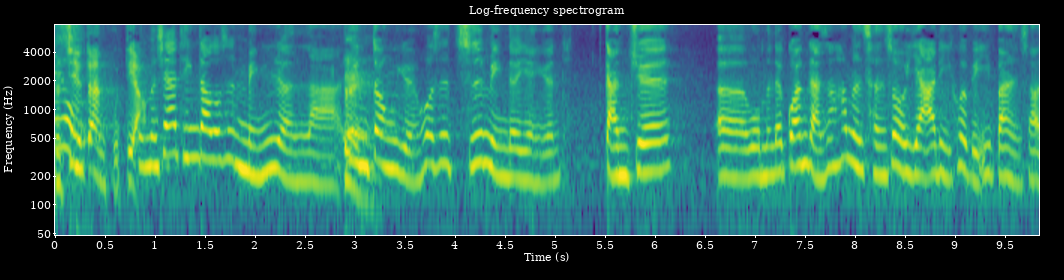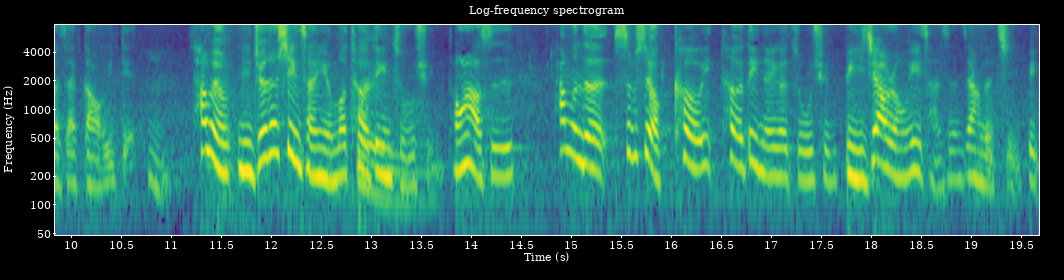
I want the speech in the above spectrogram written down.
但戒断不掉。我们现在听到都是名人啦，运动员或者是知名的演员，感觉，呃，我们的观感上，他们承受压力会比一般人稍微再高一点。嗯，他们有，你觉得性成有没有特定族群？童老师，他们的是不是有刻意特定的一个族群比较容易产生这样的疾病？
